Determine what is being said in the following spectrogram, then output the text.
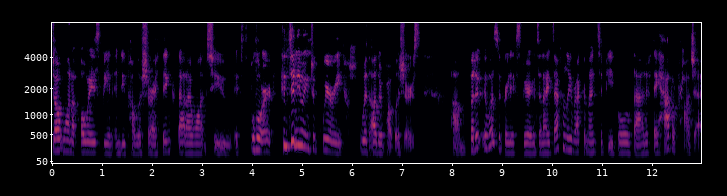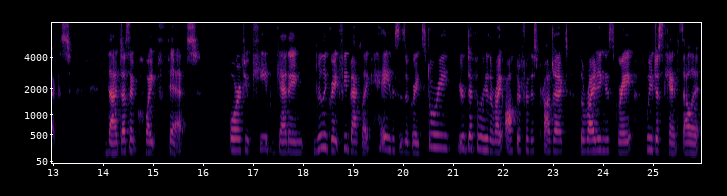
don't want to always be an indie publisher. I think that I want to explore continuing to query with other publishers. Um, but it, it was a great experience. And I definitely recommend to people that if they have a project that doesn't quite fit, or if you keep getting really great feedback like, hey, this is a great story, you're definitely the right author for this project, the writing is great, we just can't sell it,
